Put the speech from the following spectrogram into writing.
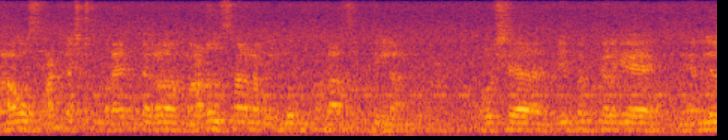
ನಾವು ಸಾಕಷ್ಟು ಪ್ರಯತ್ನಗಳನ್ನು ಮಾಡೋದು ಸಹ ನಮಗೆ ಇನ್ನೂ ಫಲ ಸಿಕ್ಕಿಲ್ಲ ಬಹುಶಃ ದೀಪಕ್ಗಳಿಗೆ ನೆರಳು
